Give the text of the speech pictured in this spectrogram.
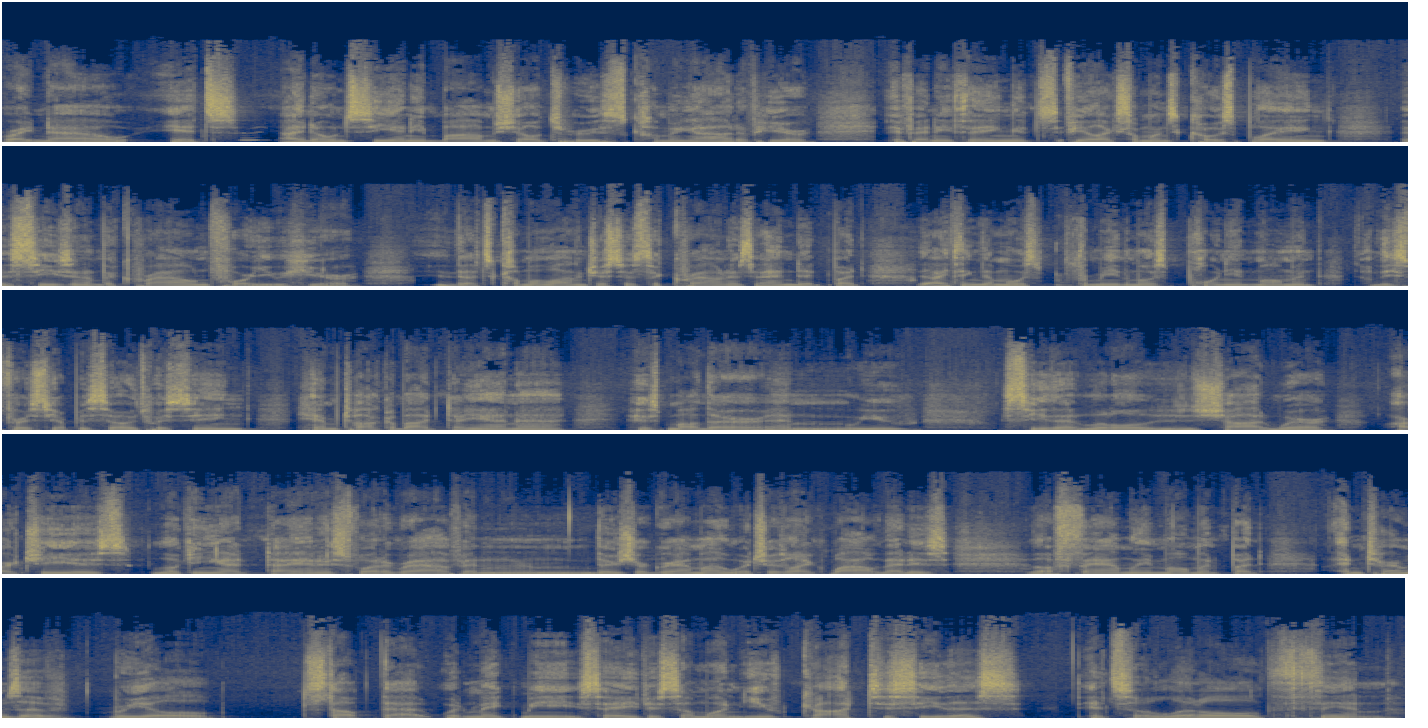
right now it's i don't see any bombshell truths coming out of here. If anything it's I feel like someone's cosplaying a season of the crown for you here. That's come along just as the crown has ended. But i think the most for me the most poignant moment of these first episodes was seeing him talk about diana his mother and you see that little shot where Archie is looking at Diana's photograph and there's your grandma, which is like, wow, that is a family moment. But in terms of real stuff that would make me say to someone, You've got to see this, it's a little thin.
